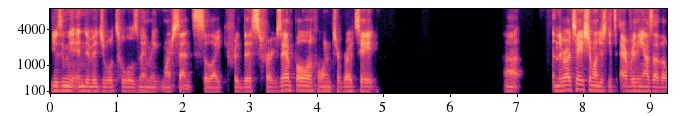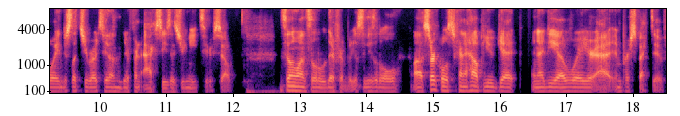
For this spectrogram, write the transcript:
using the individual tools may make more sense. So like for this, for example, if I wanted to rotate, uh, and the rotation one just gets everything else out of the way and just lets you rotate on the different axes as you need to. So it's the only one that's a little different, but you'll see these little uh, circles to kind of help you get an idea of where you're at in perspective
